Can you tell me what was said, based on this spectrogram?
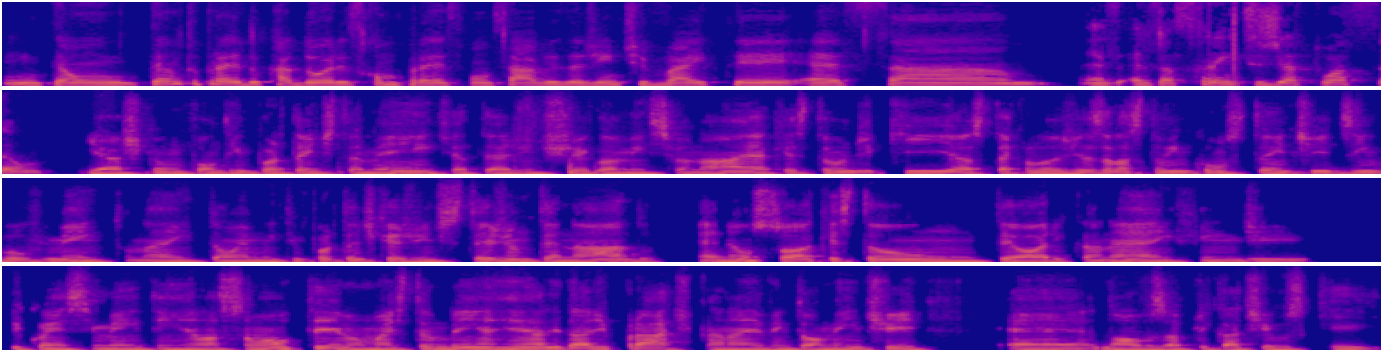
Então, tanto para educadores como para responsáveis, a gente vai ter essa, essas frentes de atuação. E acho que um ponto importante também, que até a gente chegou a mencionar, é a questão de que as tecnologias elas estão em constante desenvolvimento, né? Então, é muito importante que a gente esteja antenado, é não só a questão teórica, né? Enfim, de de conhecimento em relação ao tema, mas também a realidade prática, né? Eventualmente, é, novos aplicativos que,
